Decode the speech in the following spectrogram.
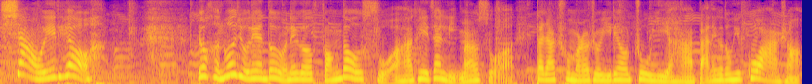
吓我一跳。有很多酒店都有那个防盗锁哈，可以在里面锁，大家出门的时候一定要注意哈，把那个东西挂上。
